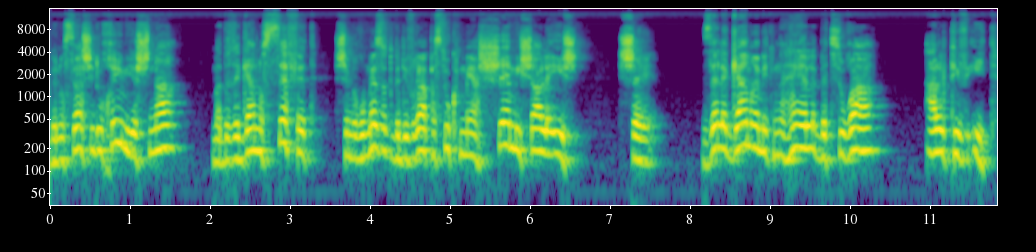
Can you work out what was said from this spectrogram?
בנושא השידוכים ישנה מדרגה נוספת שמרומזת בדברי הפסוק מהשם אישה לאיש, שזה לגמרי מתנהל בצורה על טבעית.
